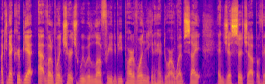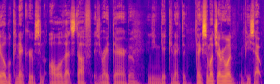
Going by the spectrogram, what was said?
a Connect group yet at Vital Point Church, we would love for you to be part of one. You can head to our website and just search up available Connect groups, and all of that stuff is right there, Boom. and you can get connected. Thanks so much, everyone, and peace out.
